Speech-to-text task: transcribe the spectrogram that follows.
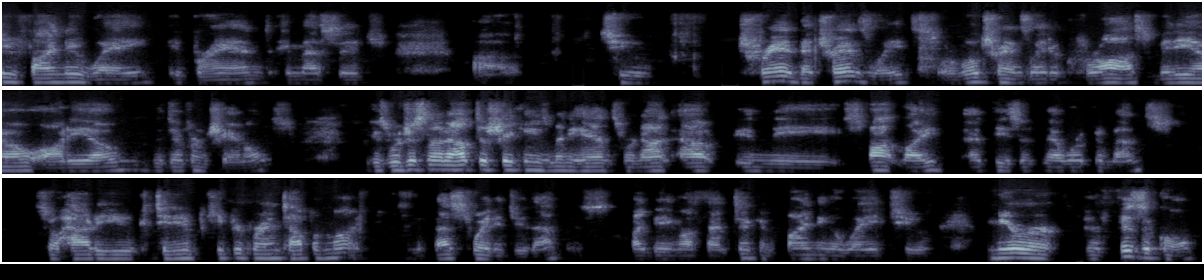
to find a way, a brand, a message uh, to trend that translates or will translate across video, audio, the different channels, because we're just not out there shaking as many hands. We're not out in the spotlight at these network events. So how do you continue to keep your brand top of mind? And the best way to do that is by being authentic and finding a way to mirror your physical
